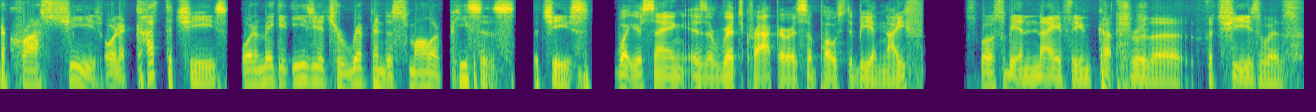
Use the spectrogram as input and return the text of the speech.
across cheese or to cut the cheese or to make it easier to rip into smaller pieces, the cheese. What you're saying is a Ritz cracker is supposed to be a knife. supposed to be a knife that you can cut through the, the cheese with.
